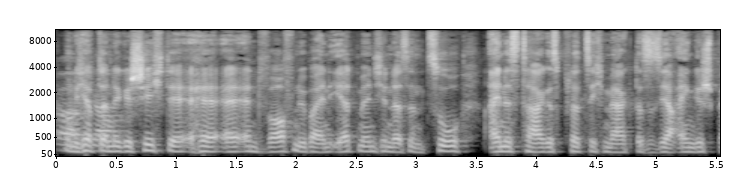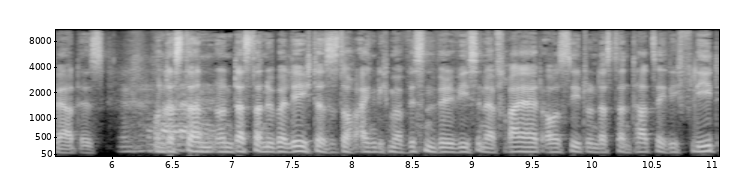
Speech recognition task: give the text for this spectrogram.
Oh, und ich habe dann eine Geschichte äh, äh, entworfen über ein Erdmännchen, das im Zoo eines Tages plötzlich merkt, dass es ja eingesperrt ist. Und das dann, und das dann überlegt, dass es doch eigentlich mal wissen will, wie es in der Freiheit aussieht und das dann tatsächlich flieht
